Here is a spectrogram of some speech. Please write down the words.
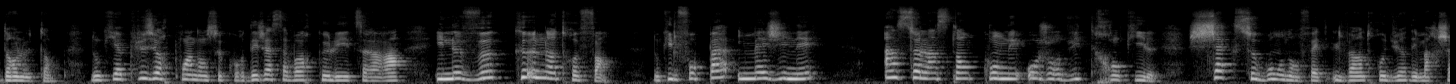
dans le temps. Donc, il y a plusieurs points dans ce cours. Déjà, savoir que le il ne veut que notre fin. Donc, il ne faut pas imaginer un seul instant qu'on est aujourd'hui tranquille. Chaque seconde, en fait, il va introduire des marches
